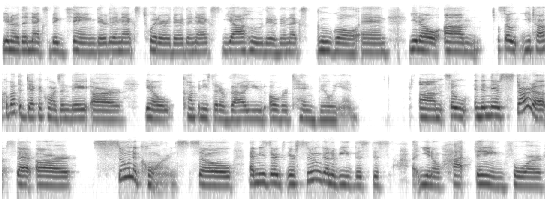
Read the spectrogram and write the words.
you know the next big thing. They're the next Twitter. They're the next Yahoo. They're the next Google. And you know um, so you talk about the decacorns and they are you know companies that are valued over 10 billion. Um, so and then there's startups that are soonicorns. So that means they're they're soon going to be this this you know hot thing for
